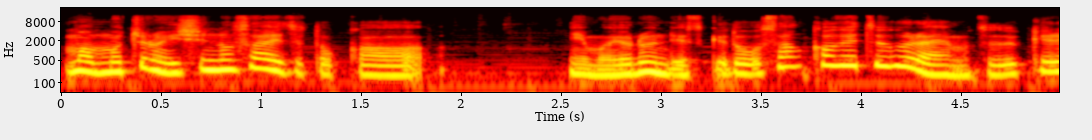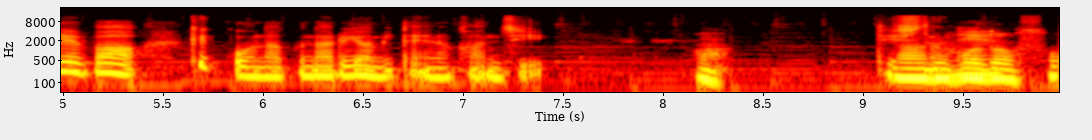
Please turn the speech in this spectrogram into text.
まあもちろん石のサイズとかにもよるんですけど、3ヶ月ぐらいも続ければ結構なくなるよみたいな感じあでしたね。なるほど、そ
